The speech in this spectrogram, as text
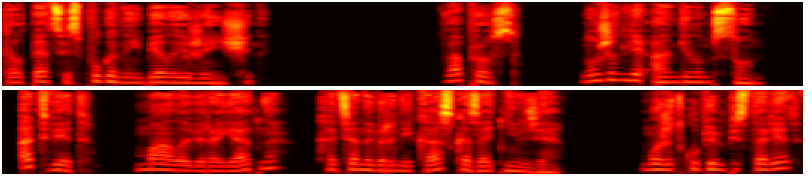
толпятся испуганные белые женщины. Вопрос. Нужен ли ангелам сон? Ответ. Маловероятно, хотя наверняка сказать нельзя. «Может, купим пистолет?»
